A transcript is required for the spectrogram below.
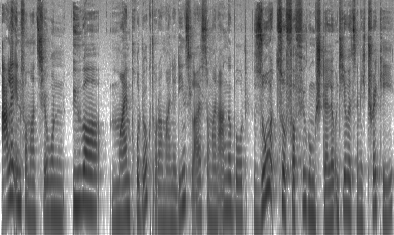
alle Informationen über mein Produkt oder meine Dienstleistung, mein Angebot so zur Verfügung stelle, und hier wird es nämlich tricky,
